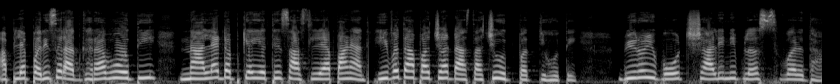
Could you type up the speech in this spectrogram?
आपल्या परिसरात घराभोवती नाल्या डबक्या येथे साचलेल्या पाण्यात हिवतापाच्या डासाची उत्पत्ती होते. Bureau report Shalini plus Wardha.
